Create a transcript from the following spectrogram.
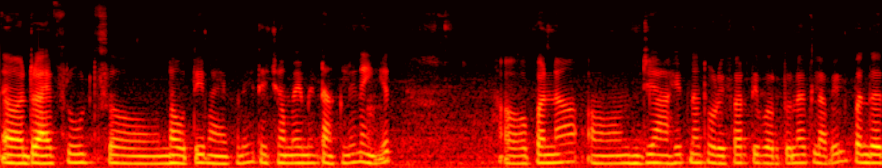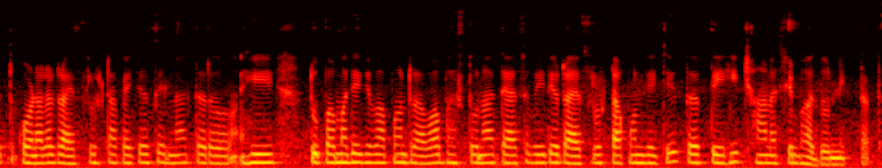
ड्रायफ्रूट्स नव्हते माझ्याकडे. त्याच्यामुळे मी टाकले नाही आहेत पण ना जे आहेत ना थोडेफार ते वरतूनच लावेल. पण जर कोणाला ड्रायफ्रूट्स टाकायचे असेल ना तर हे ही तुपामध्ये जेव्हा आपण रवा भाजतो ना त्याच वेळी ते ड्रायफ्रूट टाकून घ्यायचे तर तेही छान असे भाजून निघतात.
